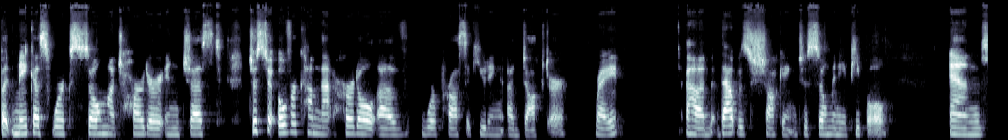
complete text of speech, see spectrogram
but make us work so much harder in just just to overcome that hurdle of we're prosecuting a doctor right um, that was shocking to so many people and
